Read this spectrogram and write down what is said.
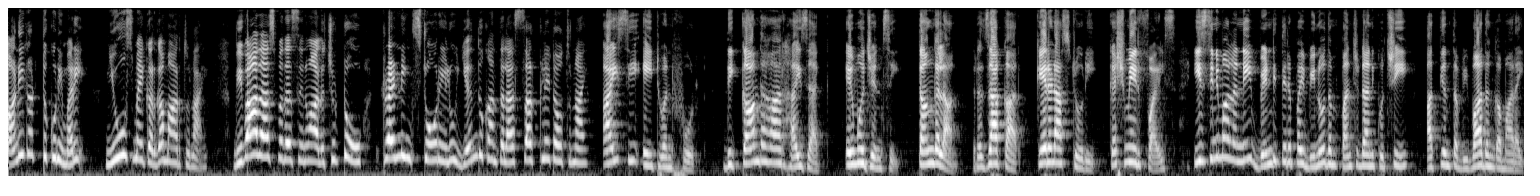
పనిగట్టుకుని మరి న్యూస్ మేకర్గా మారుతున్నాయి. వివాదాస్పద సినిమాల చుట్టూ ట్రెండింగ్ స్టోరీలు ఎందుకంతలా సర్క్యులేట్ అవుతున్నాయి? IC eight one four the Kandahar hijack emergency Thangalaan Razakar Kerala story Kashmir files ఈ సినిమాలన్నీ వెండితెరపై వినోదం పంచడానికొచ్చి అత్యంత వివాదంగా మారాయి.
